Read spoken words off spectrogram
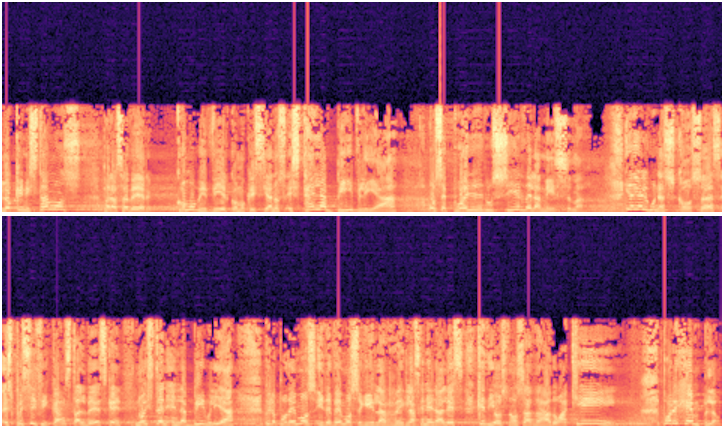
lo que necesitamos para saber cómo vivir como cristianos está en la Biblia o se puede deducir de la misma. Y hay algunas cosas específicas tal vez que no están en la Biblia, pero podemos y debemos seguir las reglas generales que Dios nos ha dado aquí. Por ejemplo,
